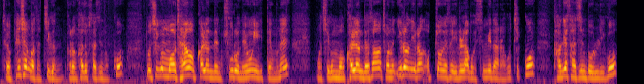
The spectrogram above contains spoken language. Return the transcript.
제가 펜션 가서 찍은 그런 가족 사진 넣고 또 지금 뭐 자영업 관련된 주로 내용이기 때문에 뭐 지금 뭐 관련돼서 저는 이런 이런 업종에서 일을 하고 있습니다라고 찍고 가게 사진도 올리고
